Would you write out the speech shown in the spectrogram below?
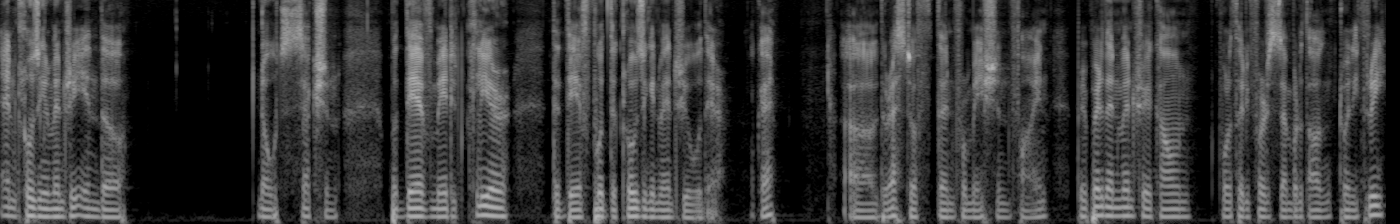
and closing inventory in the notes section but they have made it clear that they have put the closing inventory over there okay uh, the rest of the information fine prepare the inventory account for 31st December 2023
